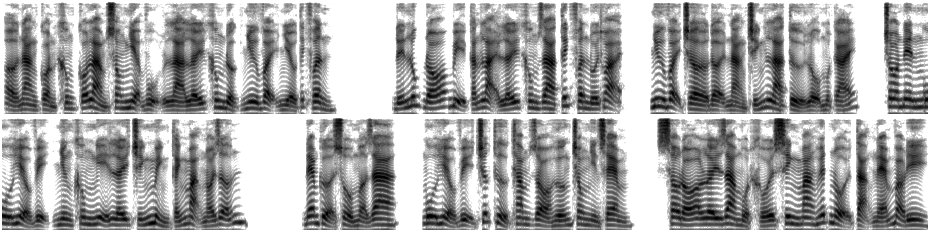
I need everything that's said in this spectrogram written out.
ở nàng còn không có làm xong nhiệm vụ là lấy không được như vậy nhiều tích phân. Đến lúc đó bị cắn lại lấy không ra tích phân đối thoại, như vậy chờ đợi nàng chính là tử lộ một cái, cho nên ngu hiểu vị nhưng không nghĩ lấy chính mình tánh mạng nói giỡn. Đem cửa sổ mở ra, ngu hiểu vị trước thử thăm dò hướng trong nhìn xem, sau đó lấy ra một khối sinh mang huyết nội tạng ném vào đi.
